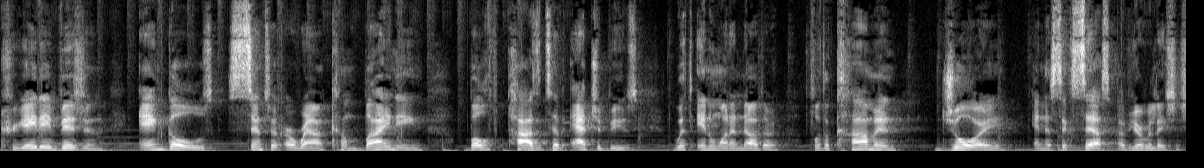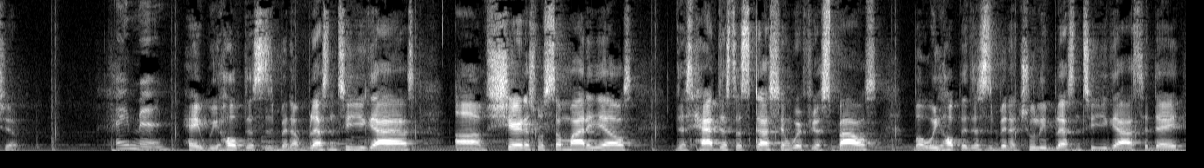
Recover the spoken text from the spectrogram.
create a vision and goals centered around combining both positive attributes within one another for the common joy and the success of your relationship. Amen. Hey, we hope this has been a blessing to you guys. Um, share this with somebody else. Just have this discussion with your spouse. But we hope that this has been a truly blessing to you guys today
